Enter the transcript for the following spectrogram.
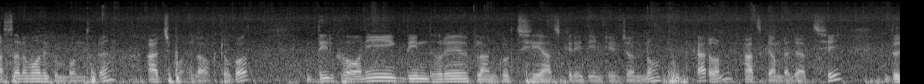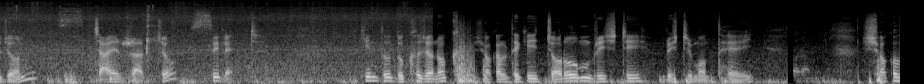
আসসালামু আলাইকুম বন্ধুরা, আজ পহেলা অক্টোবর। দীর্ঘ অনেক দিন ধরে প্ল্যান করছি আজকের এই দিনটির জন্য। কারণ আজকে আমরা যাচ্ছি দুজন চায়ের রাজ্য সিলেট। কিন্তু দুঃখজনক, সকাল থেকেই চরম বৃষ্টি, বৃষ্টির মধ্যেই সকল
